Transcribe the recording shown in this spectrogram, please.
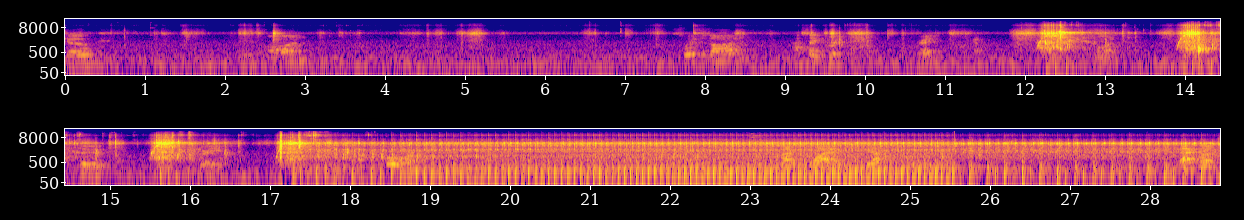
Choke is on. Switch is on. I say three. Ready? One, two, three, four. Nice and quiet. Yep. That runs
